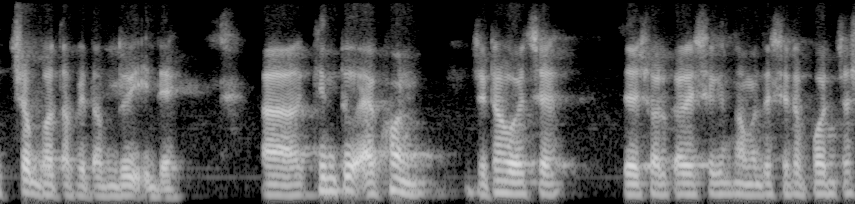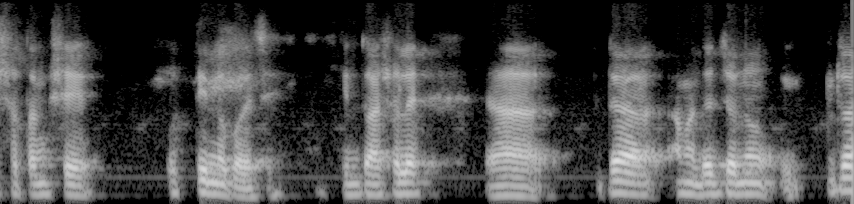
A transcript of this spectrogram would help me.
উৎসব ভাতা পেতাম দুই ঈদে। কিন্তু এখন যেটা হয়েছে যে সরকার এসে কিন্তু আমাদের সেটা পঞ্চাশ শতাংশে উত্তীর্ণ করেছে। কিন্তু আসলে এটা আমাদের জন্য একটুটা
